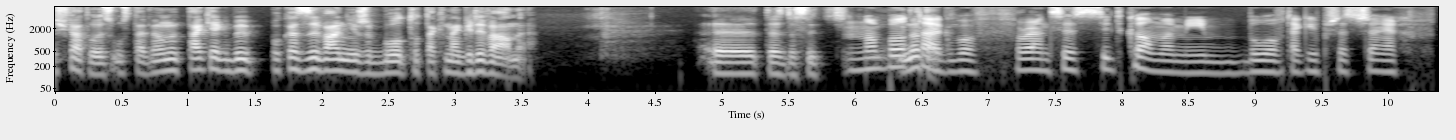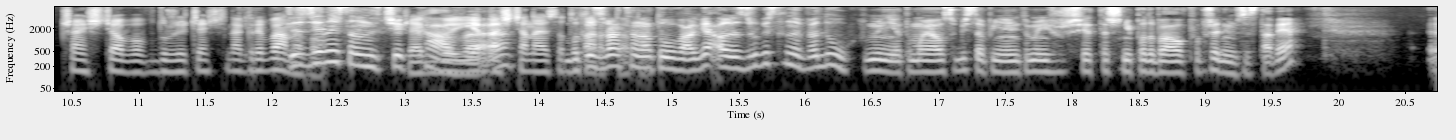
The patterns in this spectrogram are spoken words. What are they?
światło jest ustawione tak, jakby pokazywanie, że było to tak nagrywane. E, to jest dosyć. No bo no tak, tak, bo Friends jest sitcomem i było w takich przestrzeniach częściowo, w dużej części nagrywane. To jest z jednej strony ciekawe, jedna ściana jest otwarta, bo to zwraca tak. na to uwagę, ale z drugiej strony według mnie, to moja osobista opinia, to mi już się też nie podobało w poprzednim zestawie, yy,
